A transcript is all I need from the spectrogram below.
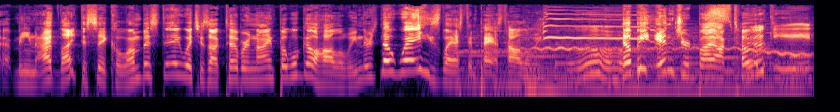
I mean, I'd like to say Columbus Day, which is October 9th, but we'll go Halloween. There's no way he's lasting past Halloween. Ooh, He'll be injured by October. spooky.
